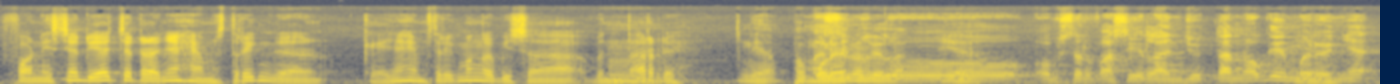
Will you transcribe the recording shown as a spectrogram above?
vonisnya dia cederanya hamstring dan kayaknya hamstring mah nggak bisa bentar deh Ya, Masih pemulihan lila. butuh observasi lanjutan oke merenya.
